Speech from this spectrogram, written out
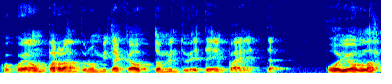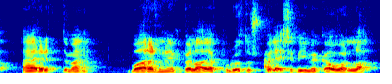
koko ajan on parantunut, mitä kautta on menty eteenpäin, että voi olla äärettömän vaarallinen pelaaja pudotuspeleissä. Viime kaudella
